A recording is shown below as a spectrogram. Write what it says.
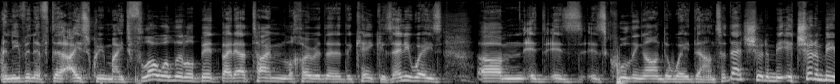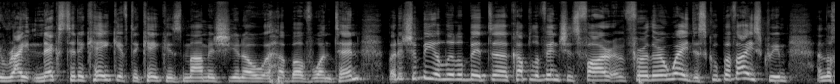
and even if the ice cream might flow a little bit, by that time the, the cake is anyways um, it is is cooling on the way down. So that shouldn't be it shouldn't be right next to the cake if the cake is mamish you know above 110, but it should be a little bit a couple of inches far further away. The scoop of ice cream and the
